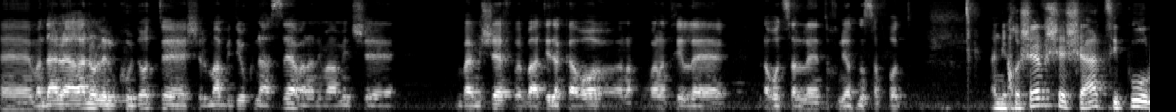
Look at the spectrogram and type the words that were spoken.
עדיין לא ירדנו לנקודות אה, של מה בדיוק נעשה, אבל אני מאמין שבהמשך ובעתיד הקרוב אנחנו כבר נתחיל אה, לרוץ על אה, תוכניות נוספות. אני חושב ששעת סיפור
